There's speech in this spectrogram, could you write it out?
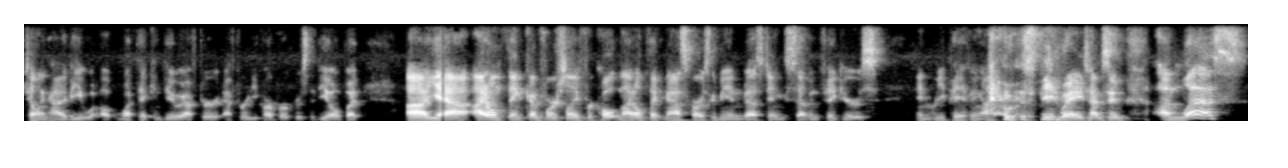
telling Hy-Vee w- uh, what they can do after after IndyCar brokers the deal. But uh, yeah, I don't think, unfortunately for Colton, I don't think NASCAR is going to be investing seven figures in repaving Iowa Speedway anytime soon, unless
